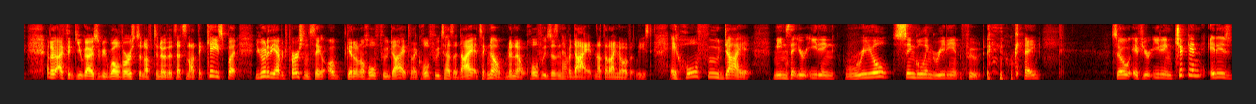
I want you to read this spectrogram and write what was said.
and I think you guys would be well versed enough to know that that's not the case. But you go to the average person and say, "Oh, get on a whole food diet." They're like, "Whole Foods has a diet." It's like, no, no, no. Whole Foods doesn't have a diet. Not that I know of, at least. A whole food diet means that you're eating real single ingredient food. okay. So if you're eating chicken, it is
